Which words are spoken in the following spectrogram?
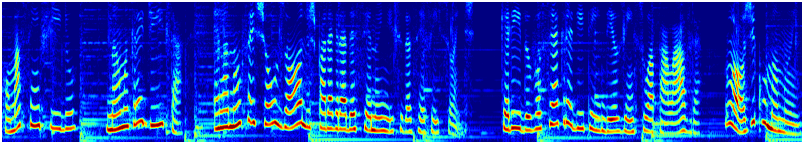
Como assim, filho? Não acredita. Ela não fechou os olhos para agradecer no início das refeições. Querido, você acredita em Deus e em Sua palavra? Lógico, mamãe.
